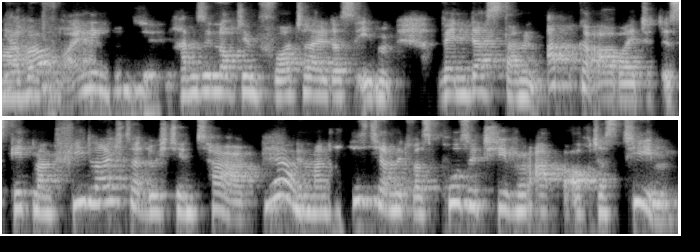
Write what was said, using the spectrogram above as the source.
Ja, aber vor allen Dingen haben sie noch den Vorteil, dass eben, wenn das dann abgearbeitet ist, geht man viel leichter durch den Tag. Ja. Denn man schließt ja mit was Positivem ab, auch das Team.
